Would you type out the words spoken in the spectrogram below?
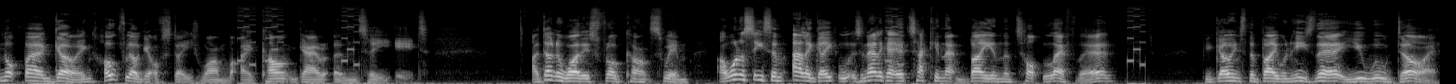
Not bad going. Hopefully I'll get off stage one, but I can't guarantee it. I don't know why this frog can't swim. I want to see some alligator. There's an alligator attacking that bay in the top left there. If you go into the bay when he's there, you will die.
